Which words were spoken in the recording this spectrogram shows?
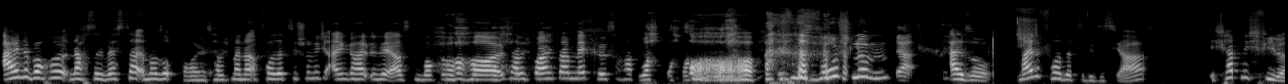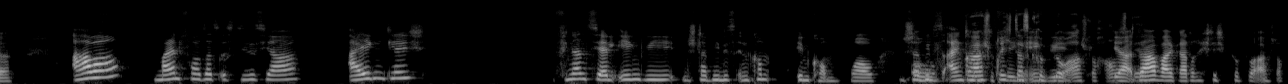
eine Woche nach Silvester immer so, oh, jetzt habe ich meine Vorsätze schon nicht eingehalten in der ersten Woche. Haha, jetzt habe ich, ich beim wach. Oh, finde so schlimm. Ja. Also, meine Vorsätze dieses Jahr, ich habe nicht viele, aber mein Vorsatz ist dieses Jahr eigentlich finanziell irgendwie ein stabiles Income, Income, wow, ein stabiles Oh, Einkommen Da spricht das. Krypto-Arschloch aus. Ja, dir. da war gerade richtig Krypto-Arschloch.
